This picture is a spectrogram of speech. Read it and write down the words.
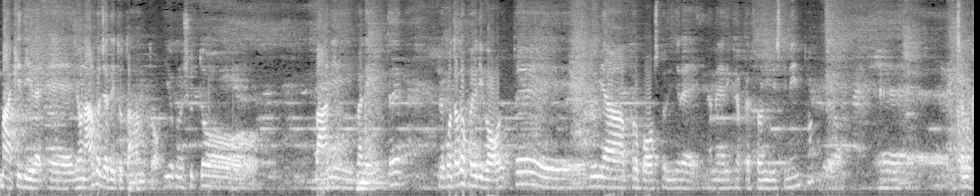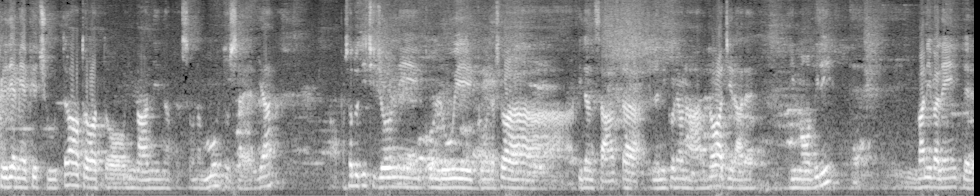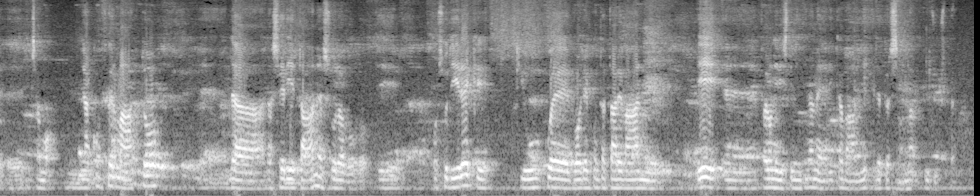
Ma che dire, eh, Leonardo ha già detto tanto. Io ho conosciuto Vani Valente, l'ho incontrato un paio di volte, lui mi ha proposto di venire in America per fare un investimento. Eh, diciamo che l'idea mi è piaciuta, ho trovato in Vanni una persona molto seria, ho passato dieci giorni con lui, con la sua fidanzata, l'amico Leonardo, a girare immobili. Eh, Vani Valente eh, diciamo, mi ha confermato eh, la, la, serietà nel suo lavoro e posso dire che chiunque voglia contattare Vanni e eh, fare un investimento in America, Vanni è la persona più giusta.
